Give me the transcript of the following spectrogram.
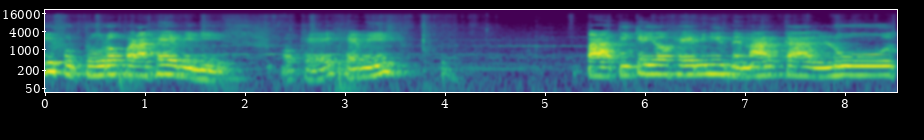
y futuro para Géminis. Ok, Géminis. Para ti, querido Géminis, me marca luz,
